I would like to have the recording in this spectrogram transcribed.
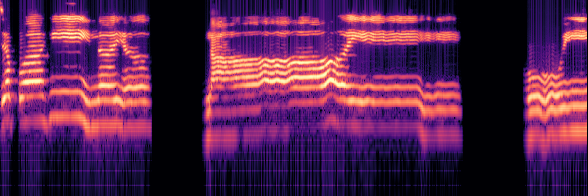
જપહી લય લાયે હોઈ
